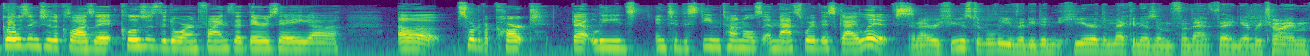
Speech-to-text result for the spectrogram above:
goes into the closet, closes the door, and finds that there's a, uh, a sort of a cart that leads into the steam tunnels, and that's where this guy lives. And I refuse to believe that he didn't hear the mechanism for that thing every time.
